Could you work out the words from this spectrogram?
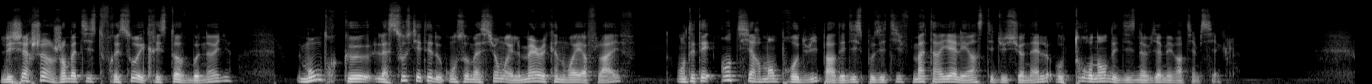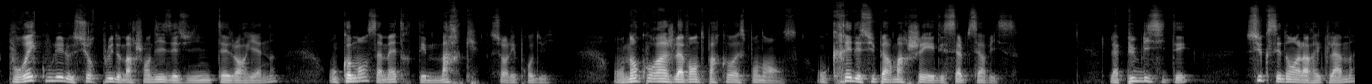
les chercheurs Jean-Baptiste Fresso et Christophe Bonneuil montrent que la société de consommation et l'American Way of Life ont été entièrement produits par des dispositifs matériels et institutionnels au tournant des 19e et 20e siècles. Pour écouler le surplus de marchandises des usines tayloriennes, on commence à mettre des marques sur les produits. On encourage la vente par correspondance, on crée des supermarchés et des self-service. La publicité, succédant à la réclame,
